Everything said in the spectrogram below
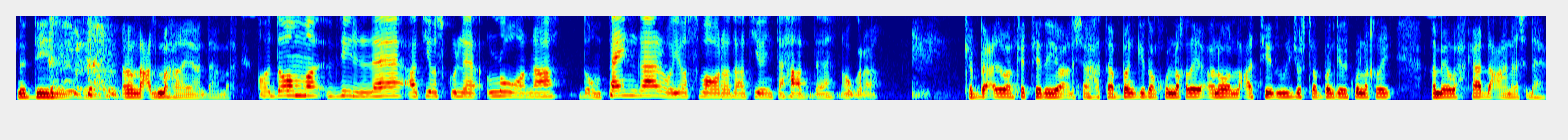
na deynaya dhaheen ana lacad ma hayaan dhaha marka Och de ville att jag skulle låna dem pengar och jag svarade att jag inte hade några. kabacdi waan ka teday oo xataa bangidan ku naqday anoo lacagteed ugu jirto bangida ku naqday ama wax kaa dhacaanaas dhahay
